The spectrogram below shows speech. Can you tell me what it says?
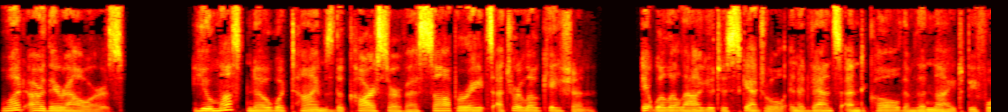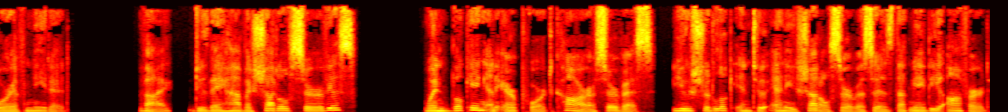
What are their hours? You must know what times the car service operates at your location. It will allow you to schedule in advance and call them the night before if needed. Vi, do they have a shuttle service? When booking an airport car service, you should look into any shuttle services that may be offered.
